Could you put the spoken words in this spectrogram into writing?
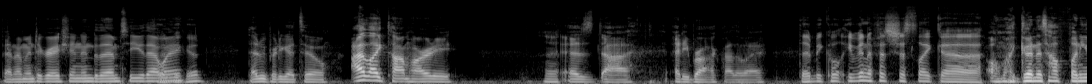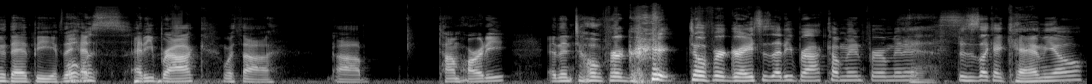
Venom integration into the MCU that That'd way? be good. That'd be pretty good too. I like Tom Hardy Yeah. as uh, Eddie Brock, by the way. That'd be cool. Even if it's just like uh Oh my goodness, how funny would that be if they had was- Eddie Brock with uh, uh, Tom Hardy, and then Topher Gra- Topher Grace as Eddie Brock come in for a minute? Yes. This is like a cameo.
